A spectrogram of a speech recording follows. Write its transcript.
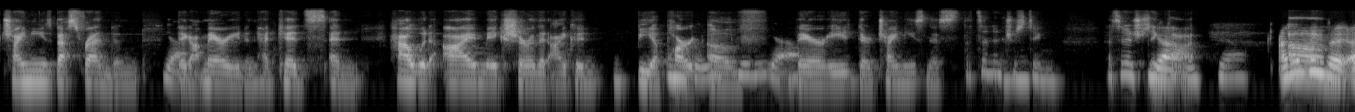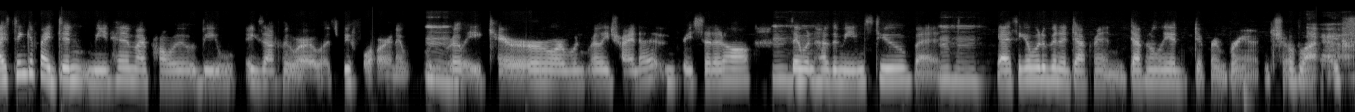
Chinese best friend and yeah. they got married and had kids and how would I make sure that I could be a part Engage, of maybe, yeah. their a- their Chineseness? That's an Mhm. interesting that's an interesting Yeah. thought. yeah, I don't think Um, that I think if I didn't meet him, I probably would be exactly where I was before and I wouldn't Mm. really care or wouldn't really try to embrace it at all. They Mm-hmm. wouldn't have the means to, but hmm yeah, I think it would have been a different definitely a different branch of life. Yeah.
